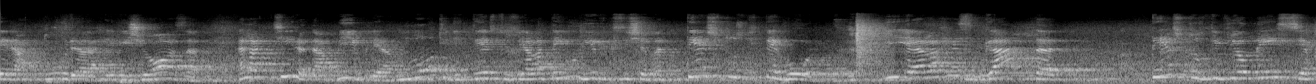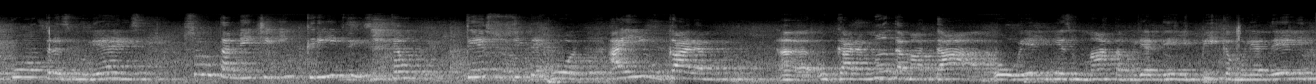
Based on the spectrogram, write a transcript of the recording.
literatura religiosa, ela tira da Bíblia um monte de textos e ela tem um livro que se chama Textos de Terror. E ela resgata textos de violência contra as mulheres absolutamente incríveis. Então, textos de terror. Aí o cara uh, o cara manda matar, ou ele mesmo mata a mulher dele, pica a mulher dele,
